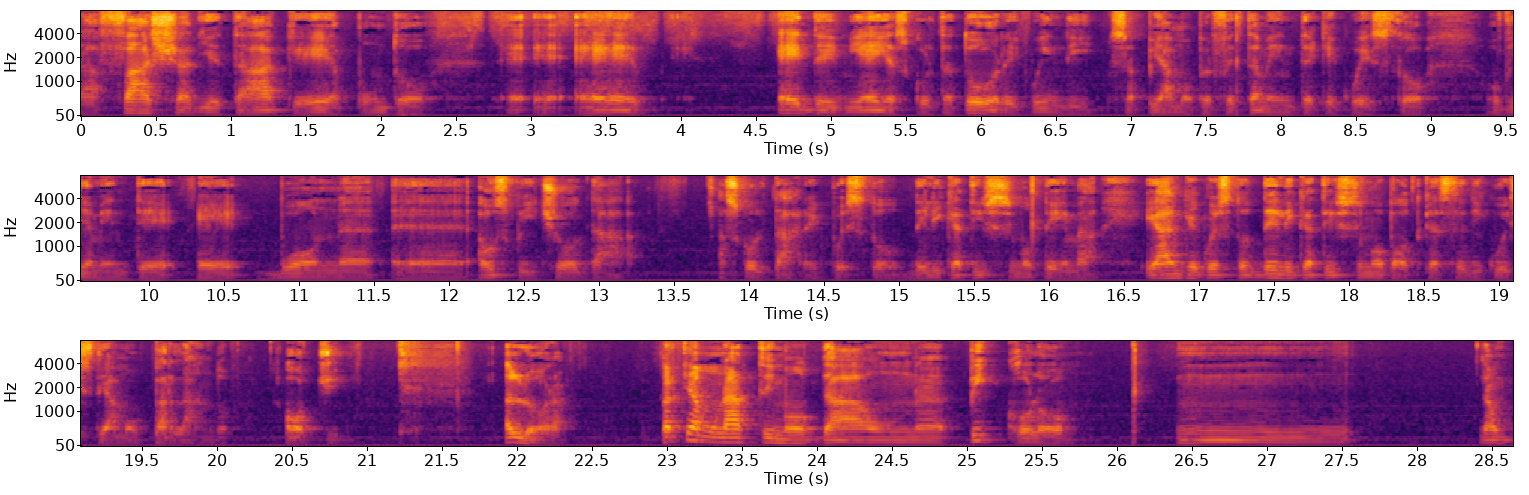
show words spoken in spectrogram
la fascia di età che appunto è, è, è, dei miei ascoltatori, quindi sappiamo perfettamente che questo ovviamente è buon eh, auspicio da ascoltare questo delicatissimo tema e anche questo delicatissimo podcast di cui stiamo parlando oggi. Allora, partiamo un attimo da un piccolo mm, da, un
